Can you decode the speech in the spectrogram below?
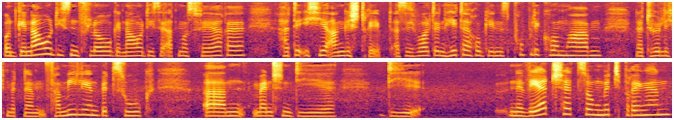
Und genau diesen Flow, genau diese Atmosphäre hatte ich hier angestrebt. Also ich wollte ein heterogenes Publikum haben, natürlich mit einem Familienbezug, ähm, Menschen, die, die eine Wertschätzung mitbringen.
